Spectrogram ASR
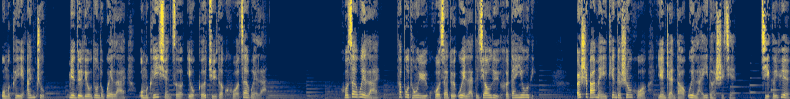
我们可以安住；面对流动的未来，我们可以选择有格局的活在未来。活在未来，它不同于活在对未来的焦虑和担忧里，而是把每一天的生活延展到未来一段时间、几个月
